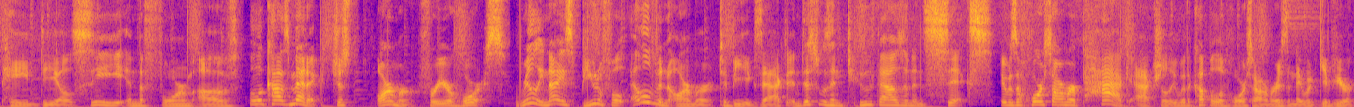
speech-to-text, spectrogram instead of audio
paid DLC in the form of a cosmetic, just armor for your horse. Really nice, beautiful elven armor to be exact, and this was in 2006. It was a horse armor pack actually with a couple of horse armors and they would give your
